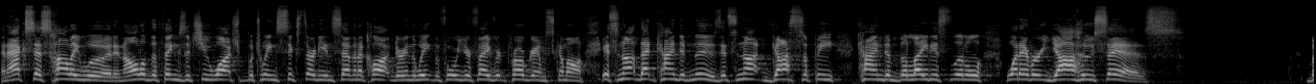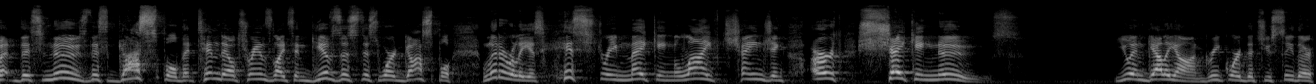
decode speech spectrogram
And Access Hollywood and all of the things that you watch between 6:30 and 7 o'clock during the week before your favorite programs come on. It's not that kind of news. It's not gossipy kind of the latest little whatever Yahoo says. But this news, this gospel that Tyndale translates and gives us this word gospel, literally is history making, life changing, earth shaking news. Euangelion, Greek word that you see there,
